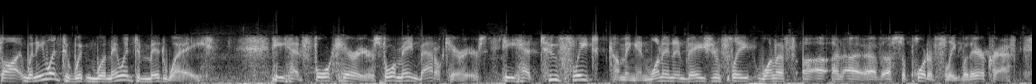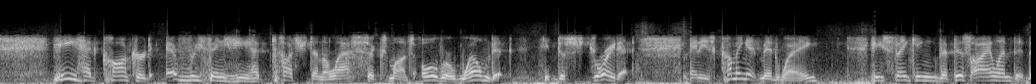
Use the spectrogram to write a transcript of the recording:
thought when he went to when they went to Midway, he had four carriers, four main battle carriers. He had two fleets coming in, one an invasion fleet, one a, a, a, a supportive fleet with aircraft. He had conquered everything he had touched in the last six months, overwhelmed it, he destroyed it, and he's coming at Midway. He's thinking that this island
